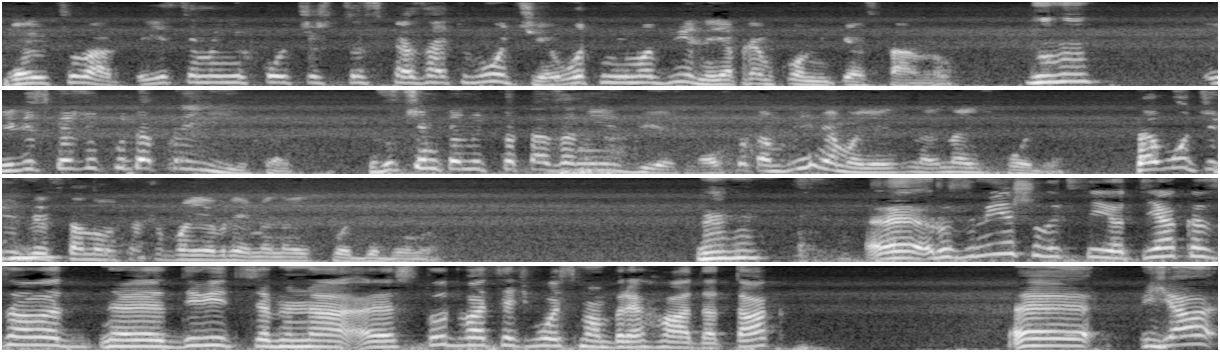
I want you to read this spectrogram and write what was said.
Я говорю, чувак, якщо мені хочеш це сказати в очі, от мій мобільний, я прям комники оставив. Угу. Или скажи, куда приехать. Зачем тянуть кота за неизбежное? Что там время мое на, на исходе? В очередь Мгм. становится, чтобы мое время на исходе было. Е, розумієш, Олексій, от я казала, е, дивіться мене, е, 128 бригада, так? Е, я,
